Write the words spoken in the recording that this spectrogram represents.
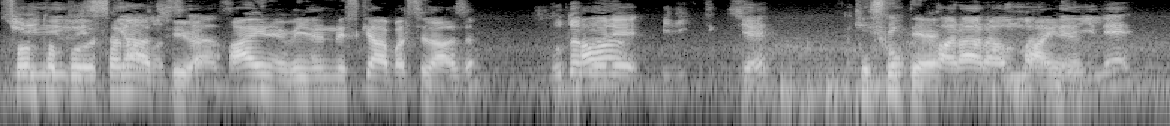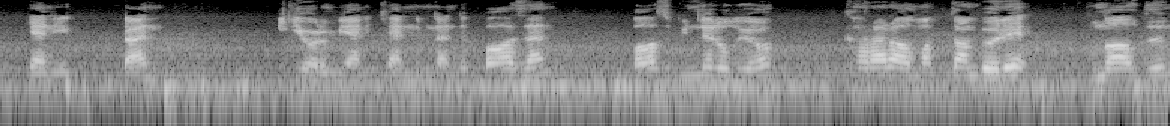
son Birinin topu sana atıyor. lazım. Aynen birinin riski alması lazım. Bu da Ama- böyle biriktikçe Kesinlikle. çok karar alma Aynen. nedeniyle yani ben biliyorum yani kendimden de bazen bazı günler oluyor karar almaktan böyle bunaldığım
